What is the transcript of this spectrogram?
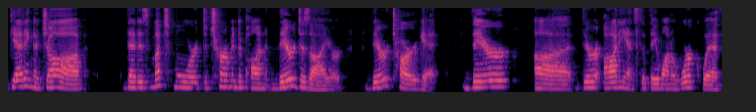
getting a job that is much more determined upon their desire, their target, their uh, their audience that they want to work with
